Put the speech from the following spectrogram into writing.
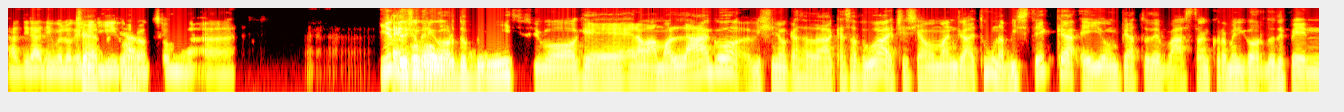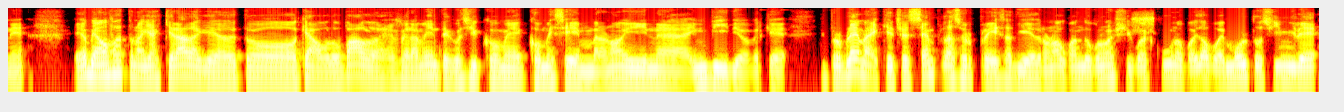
al di là di quello che certo, mi dicono, chiaro. insomma, eh, io invece mi ricordo benissimo che eravamo al lago vicino a casa, a casa, tua e ci siamo mangiati tu una bistecca e io un piatto di pasta, ancora mi ricordo, di penne e abbiamo fatto una chiacchierata che ho detto cavolo Paolo è veramente così come, come sembra no? in, in video perché il problema è che c'è sempre la sorpresa dietro, no? quando conosci qualcuno poi dopo è molto simile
